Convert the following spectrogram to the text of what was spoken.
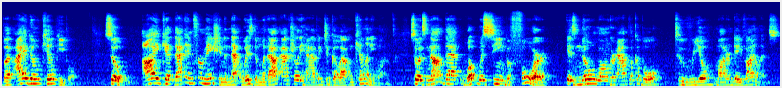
but I don't kill people. So I get that information and that wisdom without actually having to go out and kill anyone. So it's not that what was seen before is no longer applicable to real modern day violence.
